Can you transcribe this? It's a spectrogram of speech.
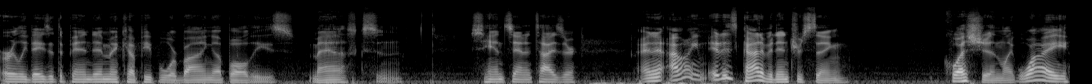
early days of the pandemic, how people were buying up all these masks and hand sanitizer. And it, I mean, it is kind of an interesting question. Like, why?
